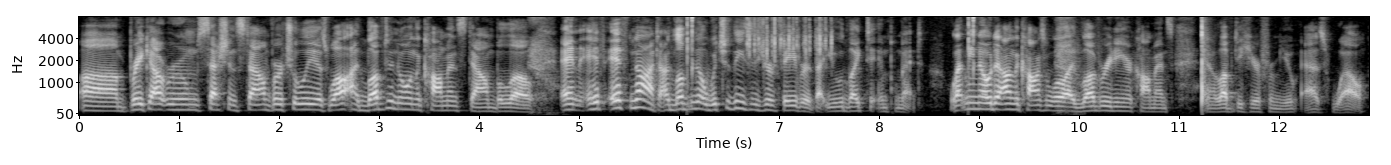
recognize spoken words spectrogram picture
um, breakout room session style virtually as well? I'd love to know in the comments down below. And if, if not, I'd love to know which of these is your favorite that you would like to implement. Let me know down in the comments below. I love reading your comments and I love to hear from you as well.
